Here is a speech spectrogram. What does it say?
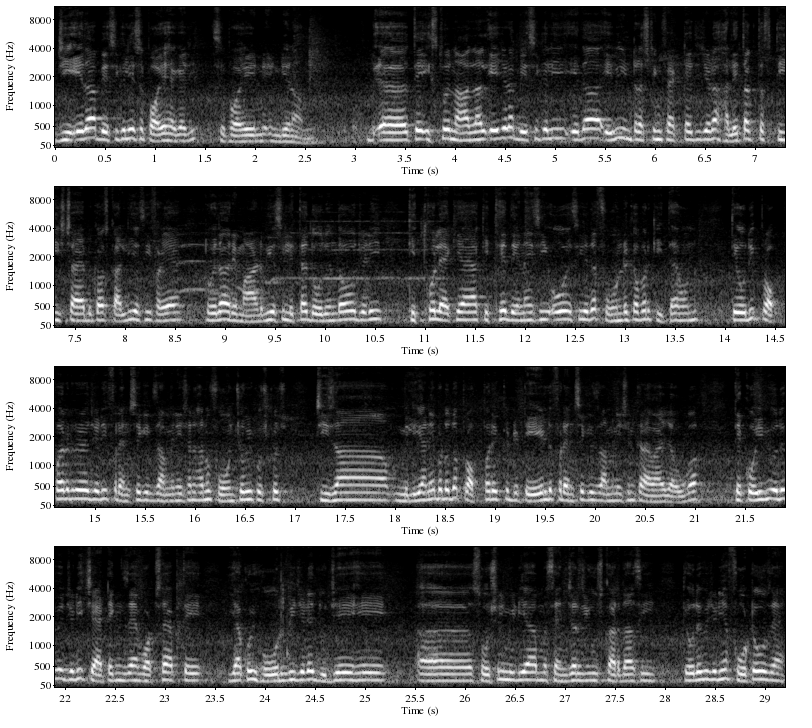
ਜੀ ਇਹਦਾ ਬੇਸਿਕਲੀ ਸਪੋਏ ਹੈਗਾ ਜੀ ਸਪੋਏ ਇਨ ਇੰਡੀਅਨ ਆਰਮੀ ਤੇ ਇਸ ਤੋਂ ਨਾਲ ਨਾਲ ਇਹ ਜਿਹੜਾ ਬੇਸਿਕਲੀ ਇਹਦਾ ਇਹ ਵੀ ਇੰਟਰਸਟਿੰਗ ਫੈਕਟ ਹੈ ਜੀ ਜਿਹੜਾ ਹਲੇ ਤੱਕ ਤਫਤੀਸ਼ ਚ ਆਇਆ ਬਿਕੋਜ਼ ਕੱਲ ਹੀ ਅਸੀਂ ਫੜਿਆ ਹੈ, ਤੋਂ ਇਹਦਾ ਰਿਮਾਂਡ ਵੀ ਅਸੀਂ ਲਿੱਤਾ ਦੋ ਦਿਨ ਦਾ ਉਹ ਜਿਹੜੀ ਕਿੱਥੋਂ ਲੈ ਕੇ ਆਇਆ ਕਿੱਥੇ ਦੇਣਾ ਸੀ ਉਹ ਅਸੀਂ ਇਹਦਾ ਫੋਨ ਰਿਕਵਰ ਕੀਤਾ ਹੁਣ ਤੇ ਉਹਦੀ ਪ੍ਰੋਪਰ ਜਿਹੜੀ ਫੋਰੈਂਸਿਕ ਐਗਜ਼ਾਮੀਨੇਸ਼ਨ ਸਾਨੂੰ ਫੋਨ ਚੋਂ ਵੀ ਕੁਝ ਕੁਝ ਚੀਜ਼ਾਂ ਮਿਲੀਆਂ ਨੇ ਬਟ ਉਹਦਾ ਪ੍ਰੋਪਰ ਇੱਕ ਡਿਟੇਲਡ ਫੋਰੈਂਸਿਕ ਐਗਜ਼ਾਮੀਨੇਸ਼ਨ ਕਰਵਾਇਆ ਜਾਊਗਾ ਤੇ ਕੋਈ ਵੀ ਉਹਦੇ ਵਿੱਚ ਜਿਹੜੀ ਚੈਟਿੰਗਸ ਹੈ WhatsApp ਤੇ ਜਾਂ ਕੋਈ ਹੋਰ ਵੀ ਜਿਹੜੇ ਦੂਜੇ ਇਹ ਸੋਸ਼ਲ ਮੀਡੀਆ ਮੈਸੇਂਜਰਸ ਯੂਜ਼ ਕਰਦਾ ਸੀ ਤੇ ਉਹਦੇ ਵਿੱਚ ਜਿਹੜੀਆਂ ਫੋਟੋਜ਼ ਹੈ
